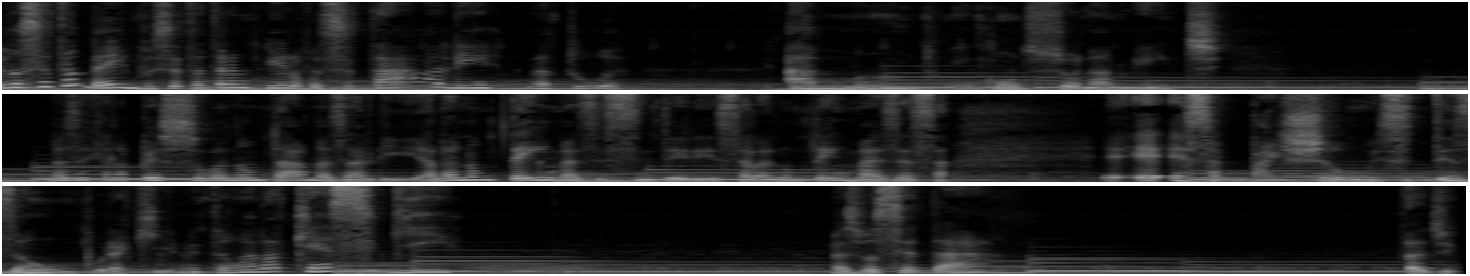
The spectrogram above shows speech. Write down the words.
E você está bem, você está tranquilo, você está ali na tua, amando incondicionalmente. Mas aquela pessoa não está mais ali, ela não tem mais esse interesse, ela não tem mais essa é, é, essa paixão, esse tesão por aquilo. Então ela quer seguir. Mas você dá, dá de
